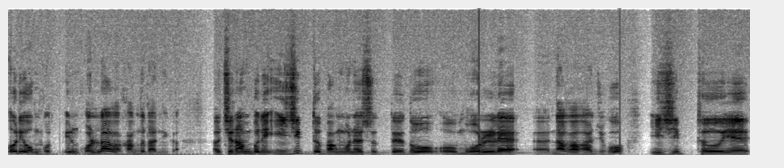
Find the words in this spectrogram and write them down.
어려운 곳, 이런 골라가 간 것 아닙니까? 어, 지난번에 이집트 방문했을 때도 어, 몰래 나가가지고 이집트의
